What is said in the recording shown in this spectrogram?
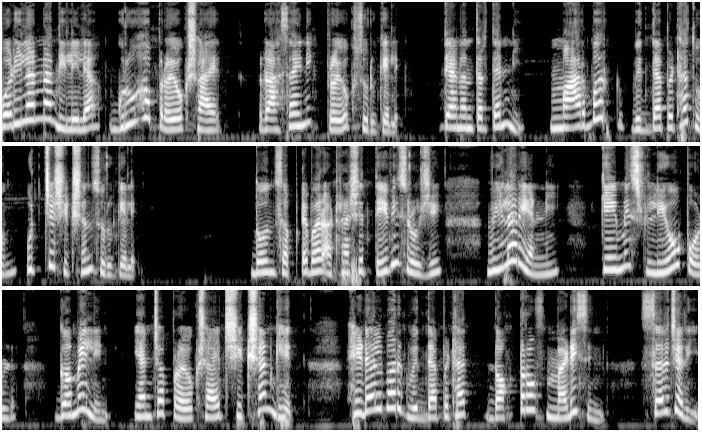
वडिलांना दिलेल्या गृह प्रयोगशाळेत रासायनिक प्रयोग सुरू केले. त्यानंतर त्यांनी मार्बर्ग विद्यापीठातून उच्च शिक्षण सुरू केले. दोन सप्टेंबर अठराशे तेवीस रोजी व्हिलर यांनी केमिस्ट लिओपोल्ड गमेलिन यांच्या प्रयोगशाळेत शिक्षण घेत हिडलबर्ग विद्यापीठात डॉक्टर ऑफ मेडिसिन सर्जरी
